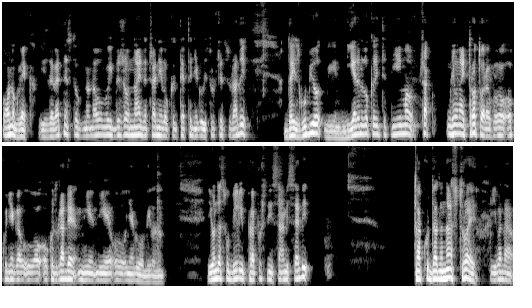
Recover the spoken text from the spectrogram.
onog veka, iz 19. na novom i držao najznačajnije lokalitete, njegovi stručnjaci su radili, da je izgubio, i nijedan lokalitet nije imao, čak ni onaj trotoar oko njega, oko zgrade nije, nije njegovo bilo. I onda smo bili prepušteni sami sebi, tako da na nas troje, Ivana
